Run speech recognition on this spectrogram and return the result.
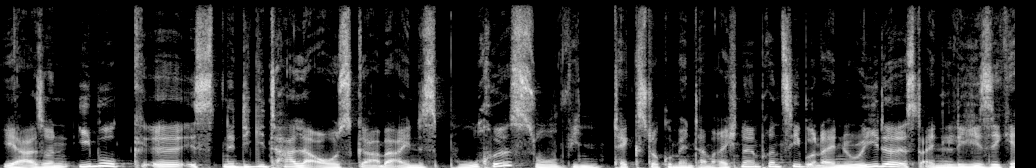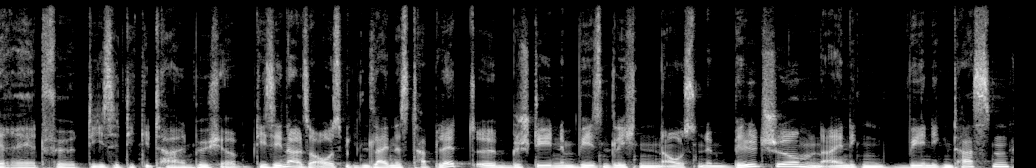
Ja, also ein E-Book äh, ist eine digitale Ausgabe eines Buches, so wie ein Textdokument am Rechner im Prinzip. Und ein Reader ist ein Lesegerät für diese digitalen Bücher. Die sehen also aus wie ein kleines Tablett, äh, bestehen im Wesentlichen aus einem Bildschirm und einigen wenigen Tasten.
